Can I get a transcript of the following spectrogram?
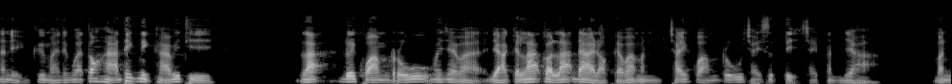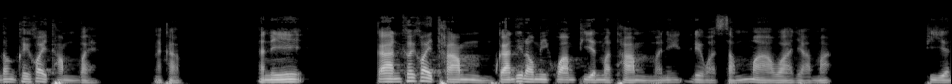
นั่นเอง คือหมายถึงว่าต้องหาเทคนิคหาวิธี ละด้วยความรู้ไม่ใช่ว่า อยากจะละก็ละได้หรอก แต่ว่ามันใช้ความรู้ใช้สติใช้ปัญญา มันต้องค่อยๆทำไปนะครับ อันนี้การค่อยๆทำการที่เรามีความเพียรมาทำอันนี้เรียกว่าสัมมาวายามะ เพียร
